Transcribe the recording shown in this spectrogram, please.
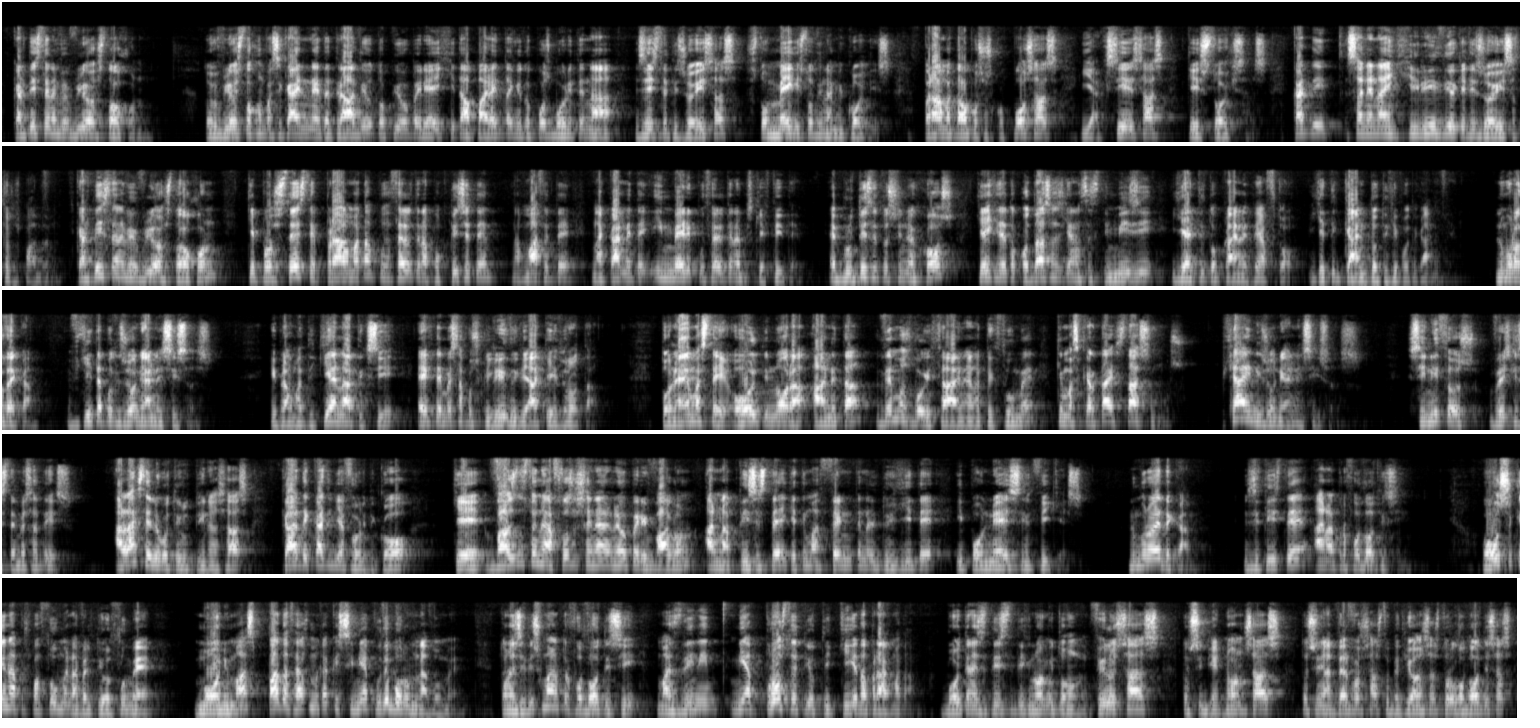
Κρατήστε ένα βιβλίο στόχων. Το βιβλίο στόχων βασικά είναι ένα τετράδιο το οποίο περιέχει τα απαραίτητα για το πώς μπορείτε να ζήσετε τη ζωή σας στο μέγιστο δυναμικό της. Πράγματα όπως ο σκοπός σας, οι αξίες σας και οι στόχοι σας. Κάτι σαν ένα εγχειρίδιο για τη ζωή σας τέλος πάντων. Κρατήστε ένα βιβλίο στόχων και προσθέστε πράγματα που θα θέλετε να αποκτήσετε, να μάθετε, να κάνετε ή μέρη που θέλετε να επισκεφτείτε. Εμπλουτίστε το συνεχώς και έχετε το κοντά σας για να σας θυμίζει γιατί το κάνετε αυτό. Γιατί κάνετε οτιδήποτε κάνετε. Νούμερο 10. Βγείτε από τη ζώνη άνεσή σας. Η πραγματική ανάπτυξη έρχεται μέσα από σκληρή δουλειά και υδρότα. Το να είμαστε όλη την ώρα άνετα δεν μας βοηθάει να αναπτυχθούμε και μας κρατάει στάσιμους. Ποια είναι η ζώνη άνεσή σας, Συνήθως βρίσκεστε μέσα της. Αλλάξτε λίγο τη ρουτίνα σας, κάντε κάτι διαφορετικό και βάζοντας τον εαυτό σας σε ένα νέο περιβάλλον, αναπτύσσεστε γιατί μαθαίνετε να λειτουργείτε υπό νέες συνθήκες. Νούμερο 11. Ζητήστε ανατροφοδότηση. Όσο και να προσπαθούμε να βελτιωθούμε μόνοι μας, πάντα θα έχουμε κάποια σημεία που δεν μπορούμε να δούμε. Το να ζητήσουμε ανατροφοδότηση μας δίνει μια πρόσθετη οπτική για τα πράγματα. Μπορείτε να ζητήσετε τη γνώμη των φίλων σας, των συγγενών σας, των συναδέλφων σας, των παιδιών σας, του εργοδότη σας,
